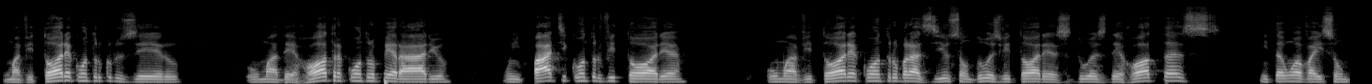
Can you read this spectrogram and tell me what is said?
uma vitória contra o Cruzeiro, uma derrota contra o Operário, um empate contra o Vitória, uma vitória contra o Brasil. São duas vitórias, duas derrotas. Então, o Havaí são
